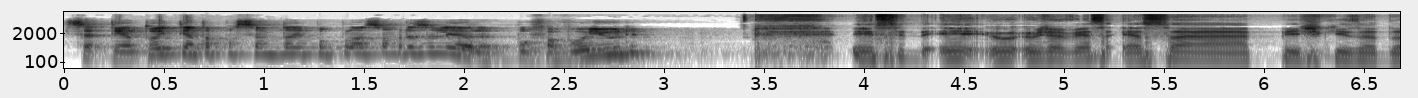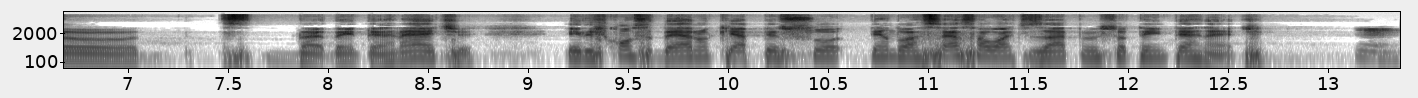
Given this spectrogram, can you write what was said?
70 ou 80% da população brasileira. Por favor, Yuri. Esse, eu, eu já vi essa, essa pesquisa do, da, da, internet, eles consideram que a pessoa, tendo acesso ao WhatsApp, a pessoa tem internet. Hum.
